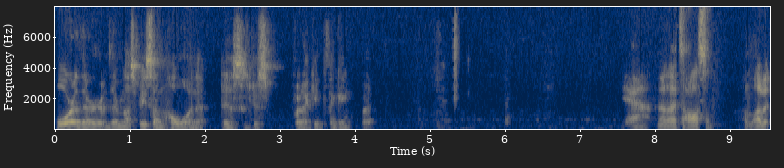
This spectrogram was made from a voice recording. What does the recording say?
or there, there must be some hole in it is just what I keep thinking, but yeah. No, that's awesome. I love it.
